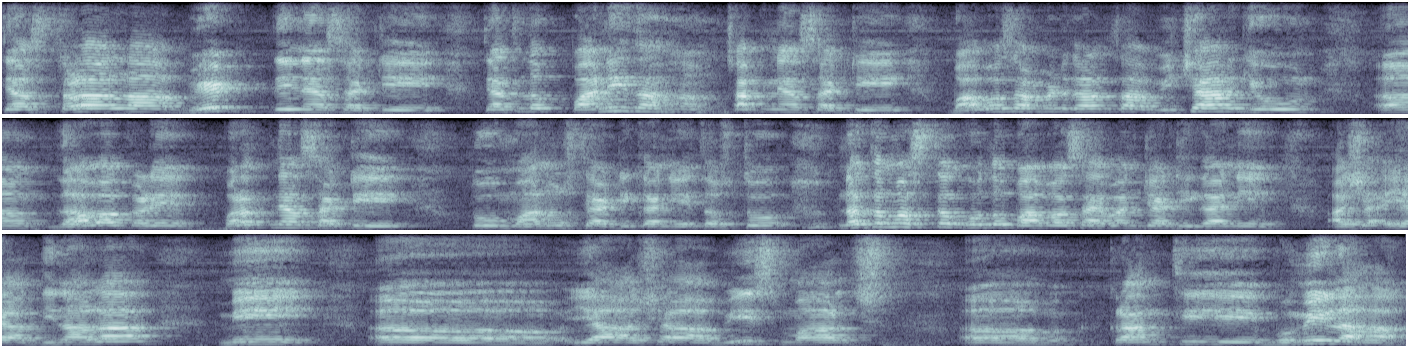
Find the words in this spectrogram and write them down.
त्या स्थळाला भेट देण्यासाठी त्यातलं पाणी चाकण्यासाठी बाबासाहेब आंबेडकरांचा विचार घेऊन गावाकडे परतण्यासाठी तो माणूस त्या ठिकाणी येत असतो. नतमस्तक होतो बाबासाहेबांच्या ठिकाणी अशा या दिनाला. मी या अशा वीस मार्च क्रांती भूमीला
